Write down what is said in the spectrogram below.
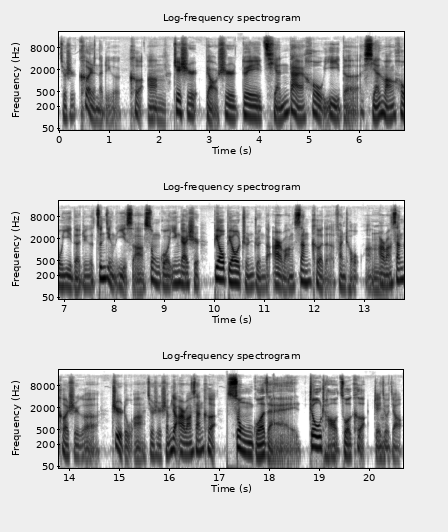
就是客人的这个客啊，这是表示对前代后裔的贤王后裔的这个尊敬的意思啊。宋国应该是标标准准的二王三客的范畴啊。二王三客是个制度啊，就是什么叫二王三客？宋国在周朝做客，这就叫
